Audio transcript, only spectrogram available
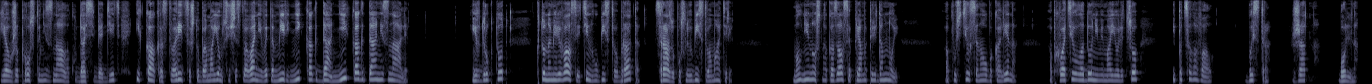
Я уже просто не знала, куда себя деть и как раствориться, чтобы о моем существовании в этом мире никогда, никогда не знали. И вдруг тот, кто намеревался идти на убийство брата сразу после убийства матери, молниеносно оказался прямо передо мной, опустился на оба колена, обхватил ладонями мое лицо и поцеловал. Быстро, жадно, больно.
